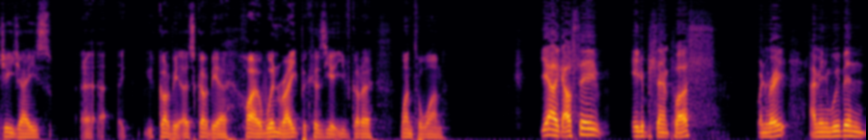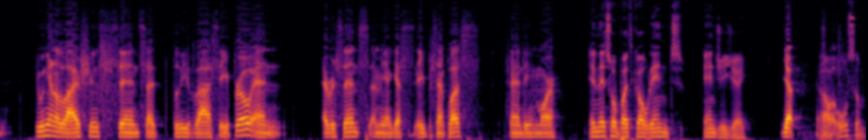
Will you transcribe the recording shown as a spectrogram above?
GJ's uh, you've got to be it's got to be a higher win rate because you, you've got a one to one. Yeah, like I'll say eighty percent plus win rate. I mean, we've been doing it on live streams since I believe last April, and ever since. I mean, I guess it's eight percent plus, if anything more. And that's on both gold and and GJ. Yep. Oh, awesome,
